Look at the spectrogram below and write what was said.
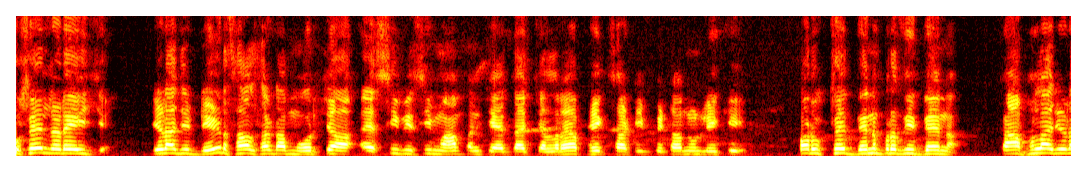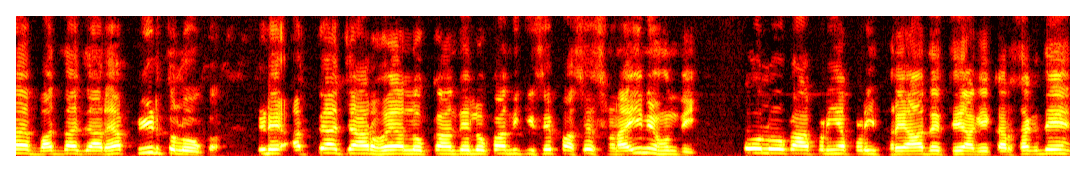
ਉਸੇ ਲੜਾਈ 'ਚ ਜਿਹੜਾ ਜੇ ਡੇਢ ਸਾਲ ਸਾਡਾ ਮੋਰਚਾ ਐਸਸੀਬੀਸੀ ਮਹਾਪੰਚਾਇਤ ਦਾ ਚੱਲ ਰਿਹਾ, ਫੇਕ ਸਰਟੀਫਿਕੇਟਾਂ ਨੂੰ ਲੈ ਕੇ, ਪਰ ਉੱਥੇ ਦਿਨ ਪ੍ਰਤੀ ਦਿਨ ਕਾਫਲਾ ਜਿਹੜਾ ਵੱਧਦਾ ਜਾ ਰਿਹਾ, ਪੀੜਤ ਲੋਕ, ਜਿਹੜੇ ਅਤਿਆਚਾਰ ਹੋਇਆ ਲੋਕਾਂ ਦੇ, ਲੋਕਾਂ ਦੀ ਕਿਸੇ ਪਾਸੇ ਸੁਣਾਈ ਨਹੀਂ ਹੁੰਦੀ, ਉਹ ਲੋਕ ਆਪਣੀ ਆਪਣੀ ਫਰਿਆਦ ਇੱਥੇ ਆ ਕੇ ਕਰ ਸਕਦੇ ਆ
